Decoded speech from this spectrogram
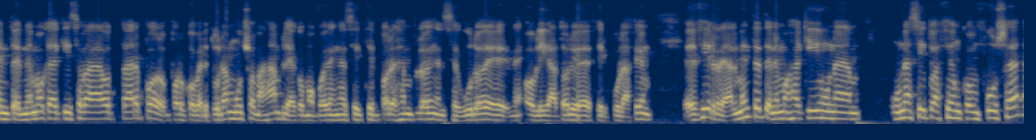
entendemos que aquí se va a optar por, por coberturas mucho más amplias, como pueden existir, por ejemplo, en el seguro de, obligatorio de circulación. Es decir, realmente tenemos aquí una, una situación confusa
